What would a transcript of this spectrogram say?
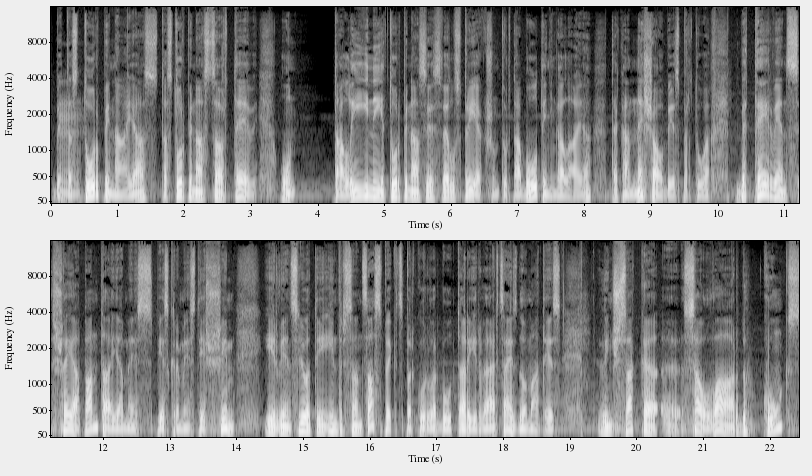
bet mm. tas turpinājās, tas turpinās caur tevi, un tā līnija turpināsies vēl uz priekšu, un tur tā būtiņa galā, ja? tā kā nešaubies par to. Bet te ir viens šajā pantā, ja mēs pieskaramies tieši šim, ir viens ļoti interesants aspekts, par kuru varbūt arī ir vērts aizdomāties. Viņš saka uh, savu vārdu, kungs,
